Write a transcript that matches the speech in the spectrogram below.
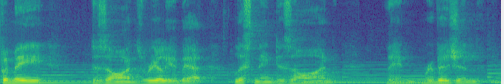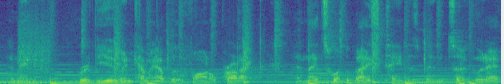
For me, design's really about listening, design, then revision, and then review and coming up with a final product. And that's what the base team has been so good at.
